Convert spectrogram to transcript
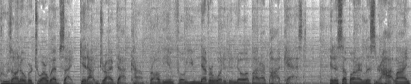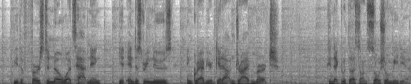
Cruise on over to our website, getoutanddrive.com, for all the info you never wanted to know about our podcast. Hit us up on our listener hotline, be the first to know what's happening, get industry news, and grab your Get Out and Drive merch. Connect with us on social media.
